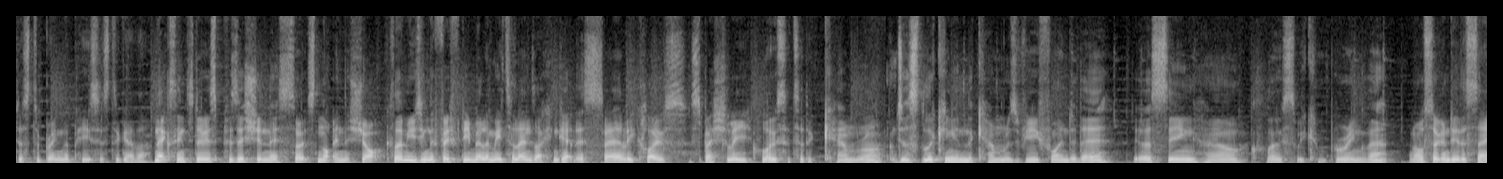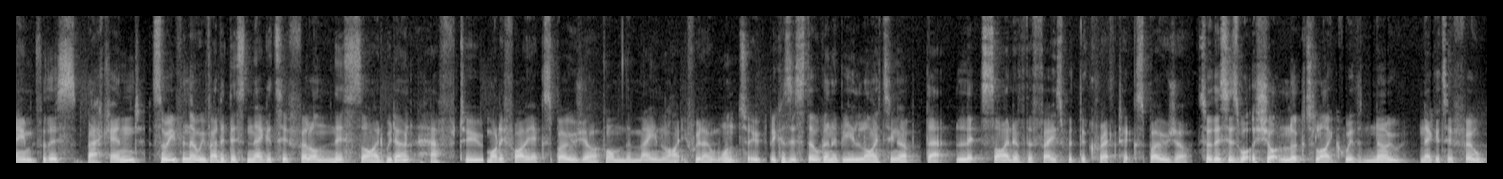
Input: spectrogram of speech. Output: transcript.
just to bring the pieces together. Next thing to do is position this so it's not in the shot. Because I'm using the 50 millimeter lens, I can get this fairly close, especially closer to the camera. Just looking in the camera's viewfinder there, just seeing how close we can bring that. I'm also going to do the same for this back end. So even though we've added this negative fill on this side, we don't have to modify the exposure from the main light if we don't want to, because it's still going to be lighting up that lit side of the face with the correct exposure. So this is what the shot looked like with no negative fill,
